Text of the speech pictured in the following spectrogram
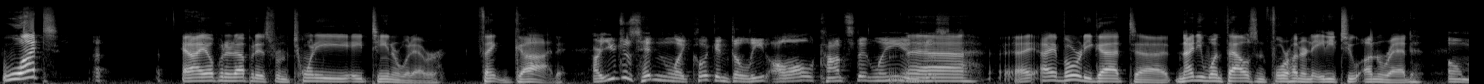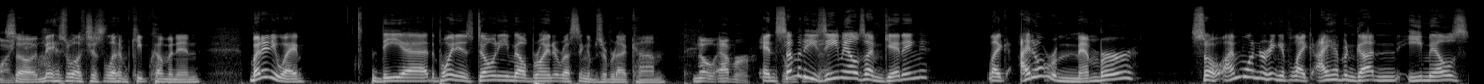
what? And I open it up and it's from 2018 or whatever. Thank God. Are you just hitting like click and delete all constantly? And just, Uh, I, I've already got uh, 91,482 unread. oh my so God. I may as well just let them keep coming in. But anyway, the uh, the point is don't email Bryan at WrestlingObserver.com. no, ever. And some Don't of these that. emails I'm getting, like, I don't remember. So I'm wondering if, like, I haven't gotten emails.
